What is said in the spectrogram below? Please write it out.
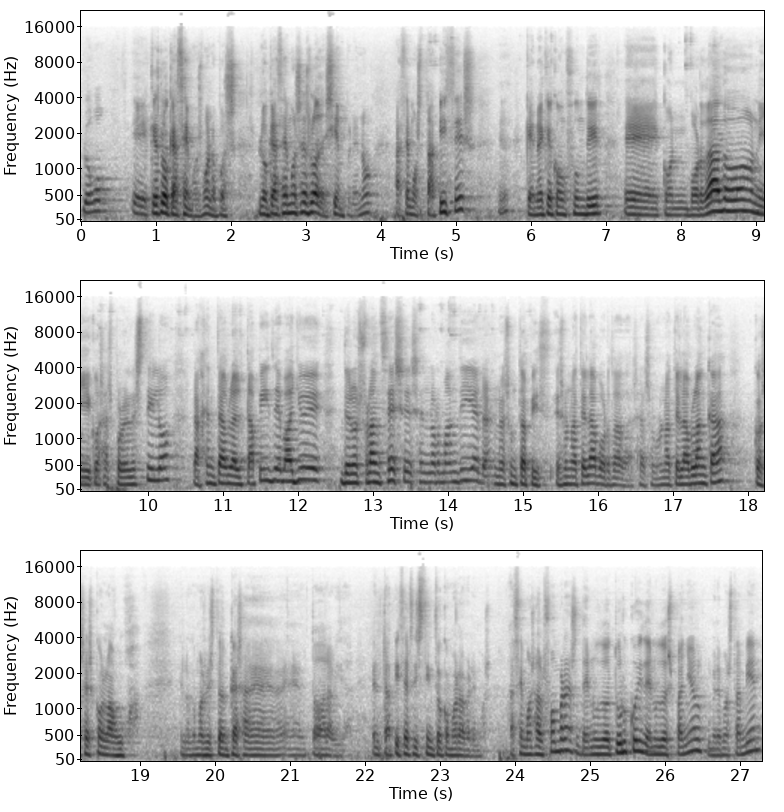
luego, eh, ¿qué es lo que hacemos? Bueno, pues lo que hacemos es lo de siempre, ¿no? Hacemos tapices, ¿eh? que no hay que confundir eh, con bordado ni cosas por el estilo. La gente habla del tapiz de Bayeux de los franceses en Normandía, no es un tapiz, es una tela bordada, o sea, sobre una tela blanca cosas con la aguja lo que hemos visto en casa toda la vida. El tapiz es distinto, como ahora veremos. Hacemos alfombras de nudo turco y de nudo español, veremos también.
